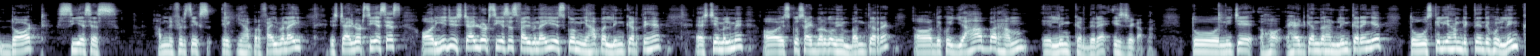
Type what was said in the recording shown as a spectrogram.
dot C S S हमने फिर से एक, एक यहाँ पर फ़ाइल बनाई style dot C S S और ये जो style dot C S S file बनाई है इसको हम यहाँ पर लिंक करते हैं एच टी एम एल में और इसको साइड बार को भी हम बंद कर रहे हैं और देखो यहाँ पर हम लिंक कर दे रहे हैं इस जगह पर। तो नीचे हेड के अंदर हम लिंक करेंगे तो उसके लिए हम लिखते हैं देखो लिंक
